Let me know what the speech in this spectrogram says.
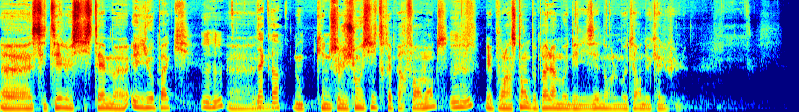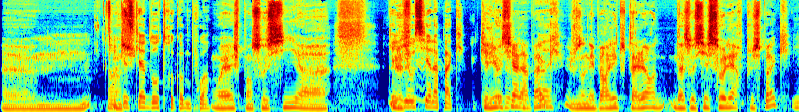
euh, C'était le système euh, Heliopac. Mhm. D'accord. Donc, qui est une solution aussi très performante, mhm. mais pour l'instant, on ne peut pas la modéliser dans le moteur de calcul. Qu'est-ce qu'il y a d'autre comme poids? Ouais, je pense aussi à qui est lié aussi à la PAC. Qui est lié aussi à la PAC. Je vous en ai parlé tout à l'heure d'associer solaire plus PAC. Mm.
